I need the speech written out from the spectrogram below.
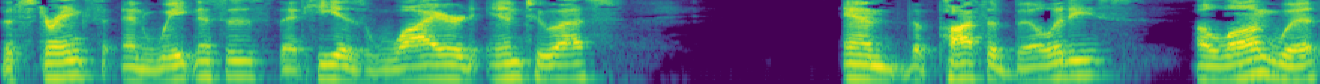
the strengths and weaknesses that He has wired into us, and the possibilities along with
